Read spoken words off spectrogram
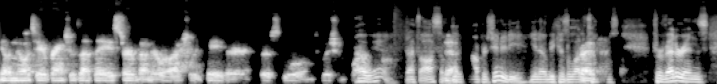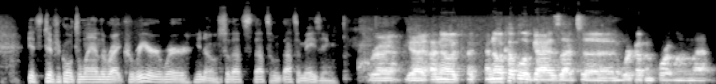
you know the military branches that they served under will actually pay their their school and tuition for. Oh yeah, that's awesome. Yeah. opportunity, you know, because a lot right. of times for veterans, it's difficult to land the right career. Where you know, so that's that's that's amazing. Right. Yeah, I know. I know a couple of guys that uh, work up in Portland that.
